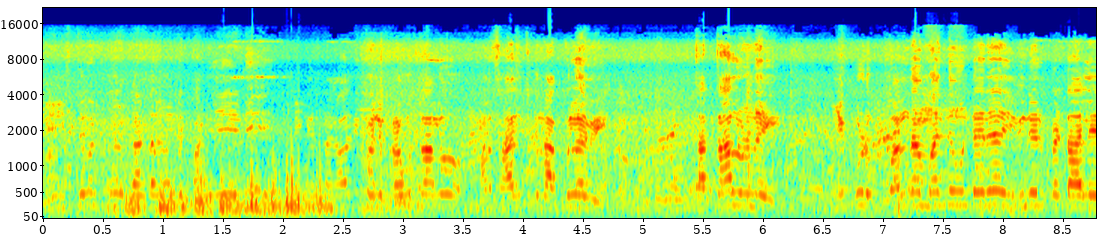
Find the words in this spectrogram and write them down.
మీ ఇష్టమైన గంటల నుండి పని చేయండి. కాదు కొన్ని ప్రభుత్వాలు మనం సాధించుకున్న హక్కులు అవి. చట్టాలు ఉన్నాయి. ఇప్పుడు వంద మంది ఉంటేనే యూనియన్ పెట్టాలి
